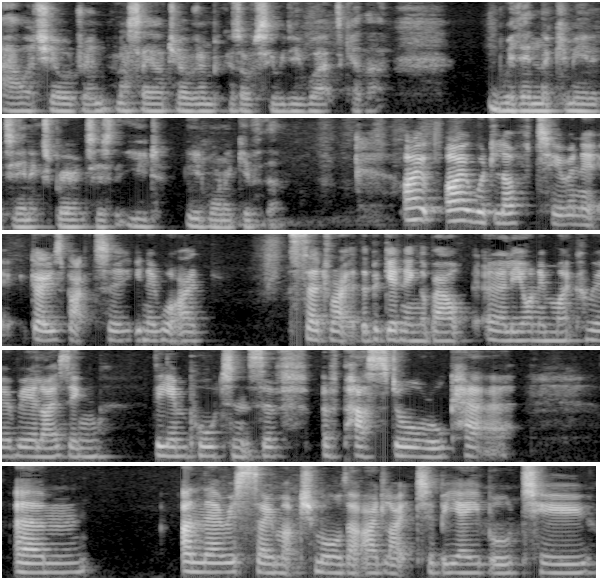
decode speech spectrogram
our children and i say our children because obviously we do work together within the community and experiences that you'd you'd want to give them I I would love to, and it goes back to you know what I said right at the beginning about early on in my career realizing the importance of of pastoral care. Um, and there is so much more that I'd like to be able to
